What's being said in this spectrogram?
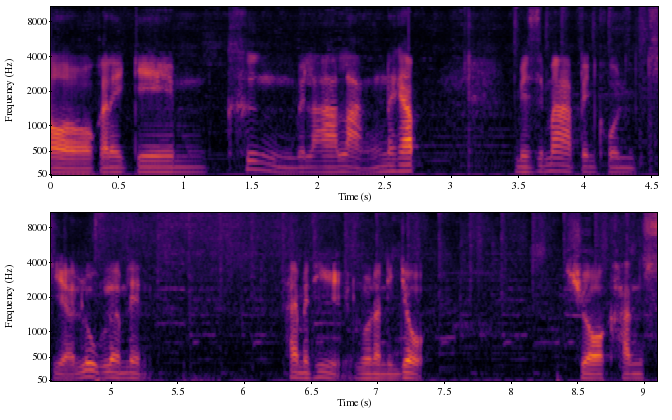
ต่อกันในเกมครึ่งเวลาหลังนะครับเบนซิม่าเป็นคนเขี่ยลูกเริ่มเล่น ให้มาที่โรนัลดินโญชัวคันเซ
